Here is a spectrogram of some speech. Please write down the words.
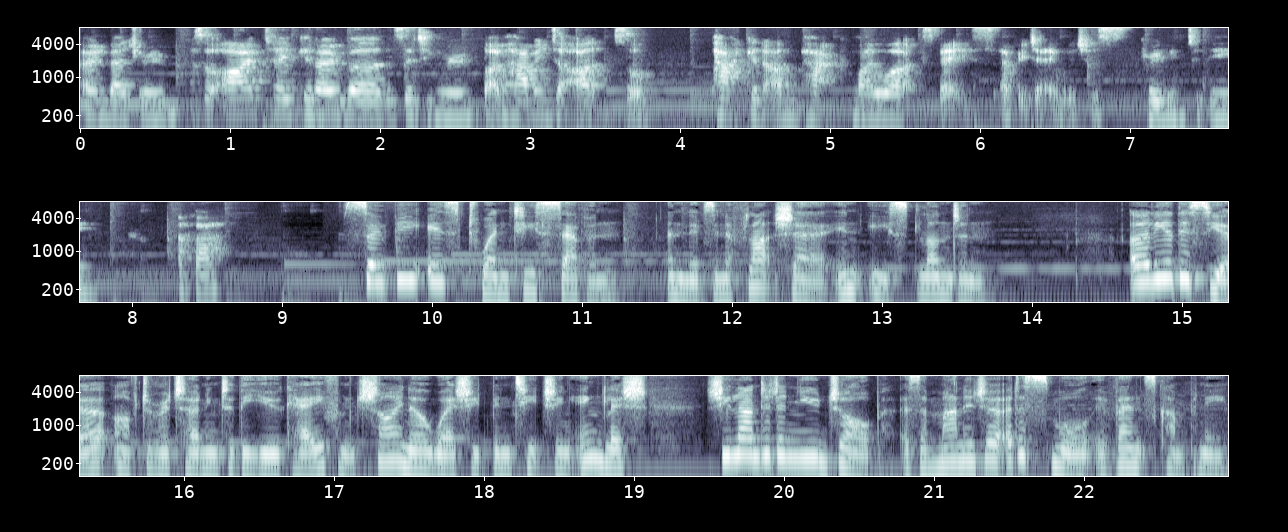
own bedroom. So I've taken over the sitting room, but I'm having to un- sort of pack and unpack my workspace every day, which is proving to be a faff. Sophie is 27 and lives in a flat share in East London. Earlier this year, after returning to the UK from China where she'd been teaching English, she landed a new job as a manager at a small events company.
